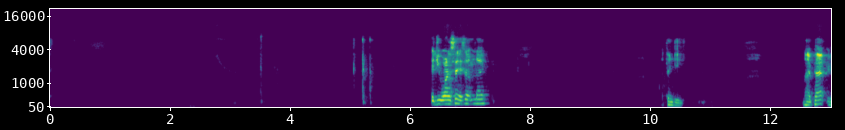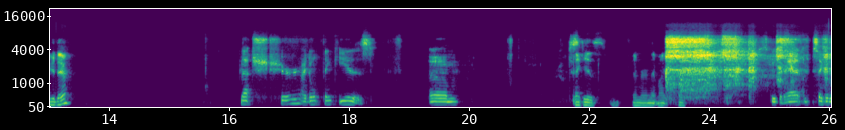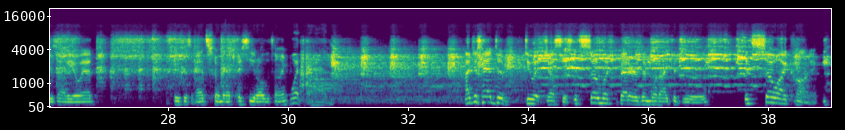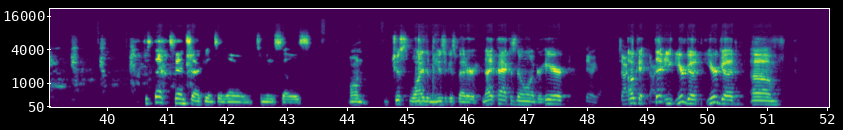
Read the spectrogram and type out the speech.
Did you want to say something, Knight? I think he. Night Pat, are you there? Not sure. I don't think he is. Um, I think his internet might. stupid ad. I'm sick of this audio ad. I hate this ad so much. I see it all the time. What ad? I just had to do it justice. It's so much better than what I could do. It's so iconic. just that 10 seconds alone to me sells on just why the music is better. Night Pack is no longer here. There we go. Sorry. Okay, sorry. that, you- you're good. You're good. Um,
